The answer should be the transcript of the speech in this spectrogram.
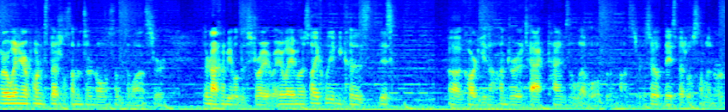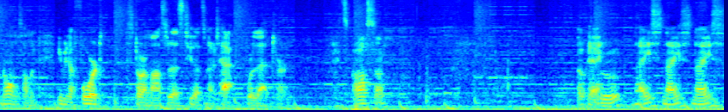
or when your opponent special summons or normal summons a monster, they're not going to be able to destroy it right away, most likely, because this uh, card gets 100 attack times the level of the monster. So if they special summon or normal summon, even a four star monster, that's 2,000 attack for that turn. That's awesome. Okay. Ooh. Nice, nice, nice.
